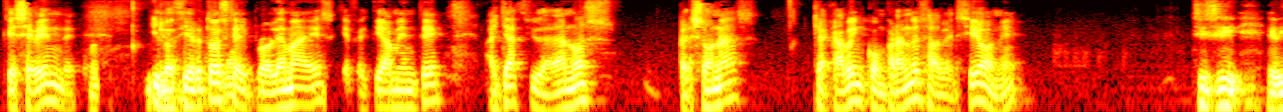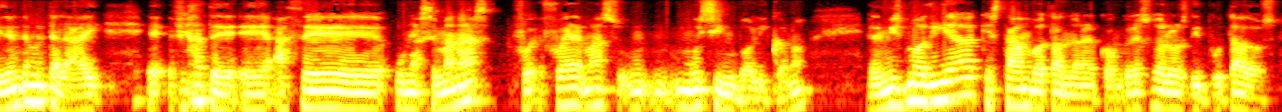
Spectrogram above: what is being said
se vende. Y lo cierto es que el problema es que efectivamente haya ciudadanos, personas que acaben comprando esa versión, ¿eh? Sí, sí, evidentemente la hay. fíjate, hace unas semanas fue, fue además muy simbólico, ¿no? El mismo día que estaban votando en el Congreso de los Diputados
